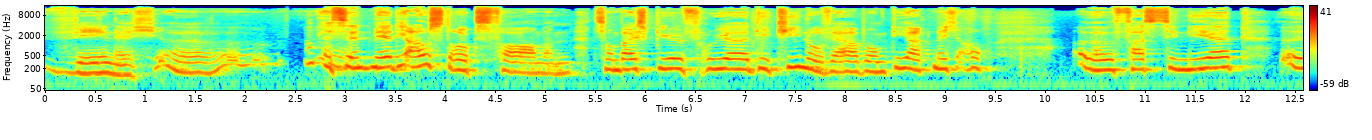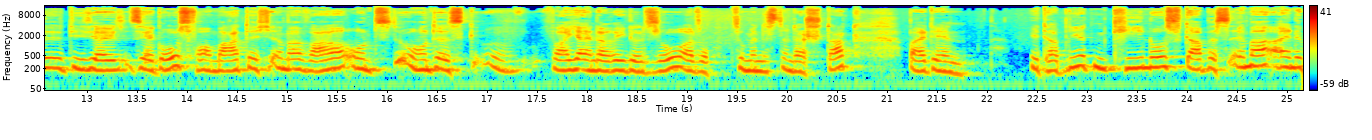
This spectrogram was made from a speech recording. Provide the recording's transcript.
wenig. Äh, okay. Es sind mehr die Ausdrucksformen. Zum Beispiel früher die Kinowerbung, die hat mich auch äh, fasziniert äh, die sehr, sehr großformatig immer war und, und es war ja in der Regel so, also zumindest in der Stadt, bei den etablierten Kinos gab es immer eine,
